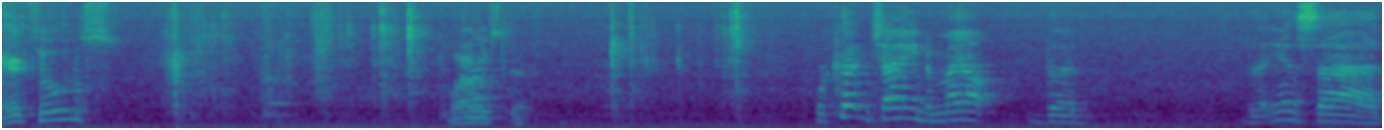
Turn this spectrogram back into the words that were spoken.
Air tools. Are we We're cutting chain to mount the the inside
